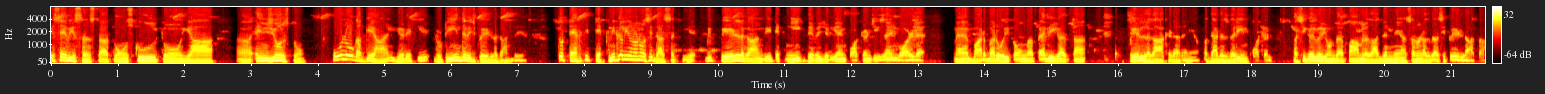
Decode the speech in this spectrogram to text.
ਕਿਸੇ ਵੀ ਸੰਸਥਾ ਤੋਂ ਸਕੂਲ ਤੋਂ ਜਾਂ ਐਨਜੀਓਜ਼ ਤੋਂ, ਉਹ ਲੋਕ ਅੱਗੇ ਆਣ ਜਿਹੜੇ ਕਿ ਰੂਟੀਨ ਦੇ ਵਿੱਚ ਪੇੜ ਲਗਾਉਂਦੇ ਆ। ਸੋ ਟੈਕਸੀ ਟੈਕਨੀਕਲੀ ਉਹਨਾਂ ਨੂੰ ਅਸੀਂ ਦੱਸ ਸਕੀਏ ਵੀ ਪੇੜ ਲਗਾਉਣ ਦੀ ਟੈਕਨੀਕ ਦੇ ਵਿੱਚ ਜਿਹੜੀਆਂ ਇੰਪੋਰਟੈਂਟ ਚੀਜ਼ਾਂ ਇਨਵੋਲਡ ਹੈ ਮੈਂ ਬਾਰ-ਬਾਰ ਉਹੀ ਕਹੂੰਗਾ, ਪਹਿਲੀ ਗੱਲ ਤਾਂ ਪੇੜ ਲਗਾ ਕੇ ਡਾ ਰਹੇ ਹਾਂ ਪਰ that is very important. ਅਸੀਂ ਕਈ ਵਾਰੀ ਹੁੰਦਾ ਪਾਮ ਲਗਾ ਦਿੰਨੇ ਆ ਸਾਨੂੰ ਲੱਗਦਾ ਅਸੀਂ ਪੇੜ ਲਾਤਾ।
